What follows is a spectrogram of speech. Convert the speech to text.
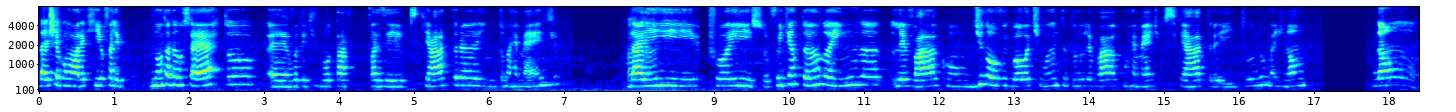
Daí chegou uma hora que eu falei, não tá dando certo, é, eu vou ter que voltar a fazer psiquiatra e tomar remédio. Daí foi isso. Fui tentando ainda levar com. De novo, igual a T1, tentando levar com remédio psiquiatra e tudo, mas não. Não.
